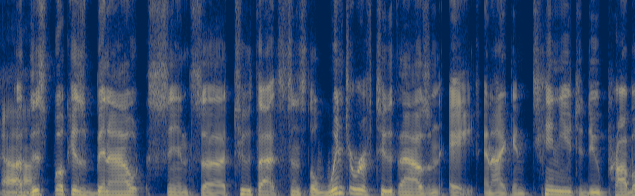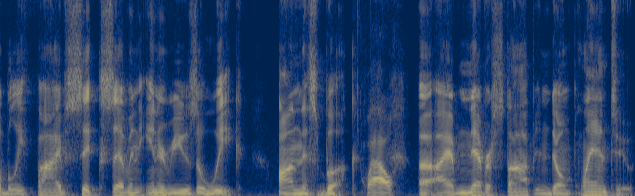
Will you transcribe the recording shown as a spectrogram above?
Uh, uh-huh. Uh, this book has been out since uh, 2000, since the winter of 2008, and I continue to do probably five, six, seven interviews a week on this book. Wow. Uh, I have never stopped and don't plan to.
